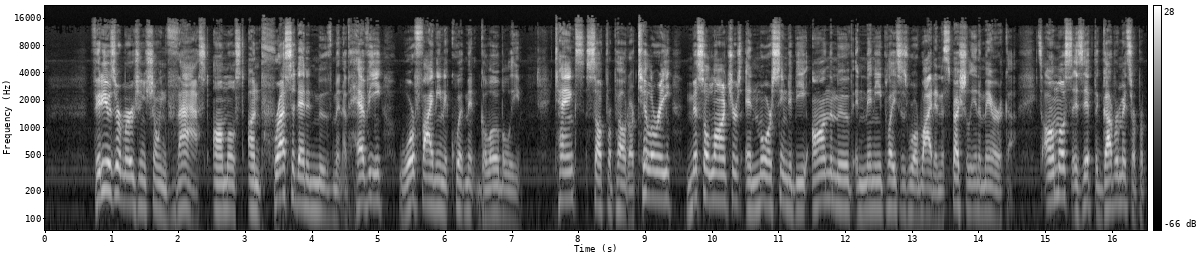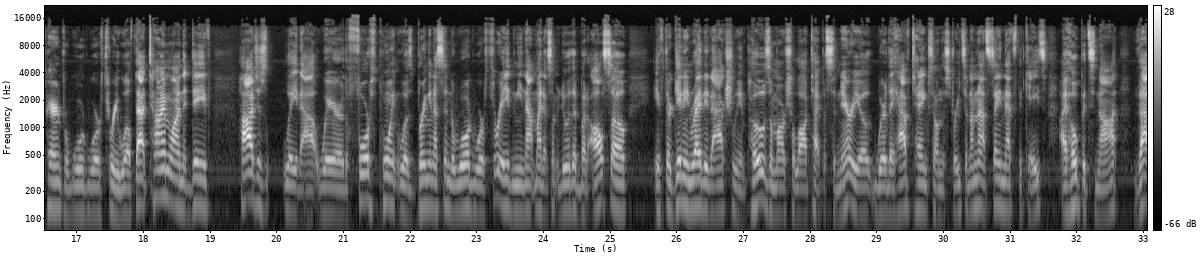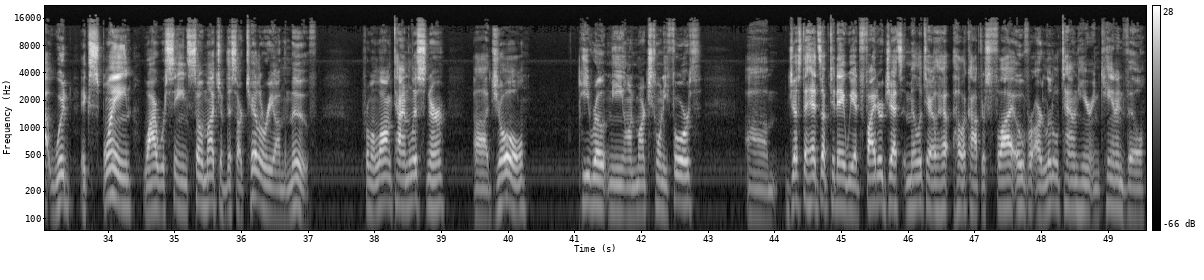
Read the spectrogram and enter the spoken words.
Videos are emerging showing vast, almost unprecedented movement of heavy warfighting equipment globally. Tanks, self propelled artillery, missile launchers, and more seem to be on the move in many places worldwide, and especially in America. It's almost as if the governments are preparing for World War III. Well, if that timeline that Dave Hodges laid out, where the fourth point was bringing us into World War III, I mean, that might have something to do with it, but also if they're getting ready to actually impose a martial law type of scenario where they have tanks on the streets, and I'm not saying that's the case, I hope it's not, that would explain why we're seeing so much of this artillery on the move. From a longtime listener, uh, Joel, he wrote me on March 24th. Um, just a heads up today, we had fighter jets and military hel- helicopters fly over our little town here in Cannonville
